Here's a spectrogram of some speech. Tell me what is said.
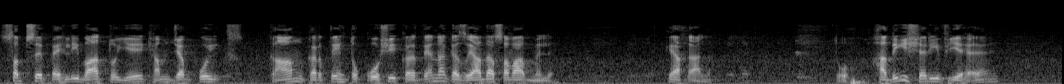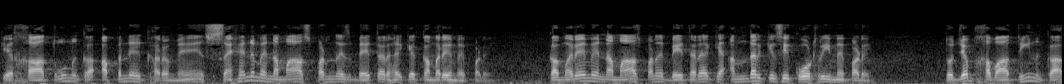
سب سے پہلی بات تو یہ کہ ہم جب کوئی کام کرتے ہیں تو کوشش کرتے ہیں نا کہ زیادہ ثواب ملے۔ کیا خیال ہے؟ تو حدیث شریف یہ ہے کہ خاتون کا اپنے گھر میں صحن میں نماز پڑھنے سے بہتر ہے کہ کمرے میں پڑھے۔ کمرے میں نماز پڑھنے بہتر ہے کہ اندر کسی کوٹری میں پڑھے۔ تو جب خواتین کا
